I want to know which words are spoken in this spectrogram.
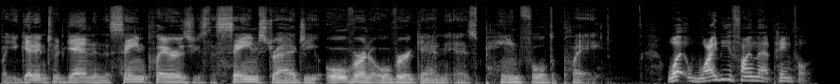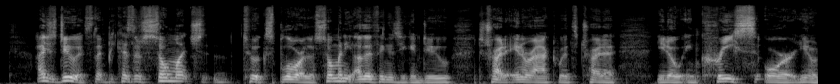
but you get into it again, and the same players use the same strategy over and over again, and it's painful to play. What? Why do you find that painful? I just do. It's like because there's so much to explore. There's so many other things you can do to try to interact with, to try to, you know, increase or you know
